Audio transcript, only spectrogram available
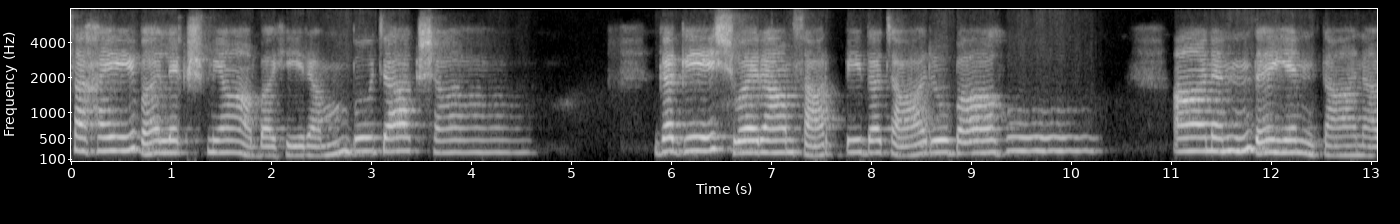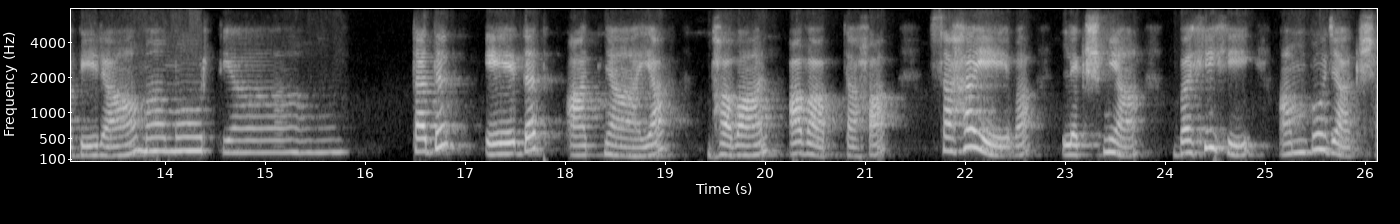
സഹൈവ ലക്ഷ്മ്യാ ബഹിരംബുജാക്ഷ. ഗഗേശ്വരാം സാർപ്പിതചാരുബാഹു ആനന്ദയൻ താനഭിരാമമൂർത്തിയ തത് ഏതത് ആജ്ഞായ ഭവാൻ അവാപ്ത. സഹ ഏവ ലക്ഷ്മ്യാ ബഹിഃ അംബുജാക്ഷ.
